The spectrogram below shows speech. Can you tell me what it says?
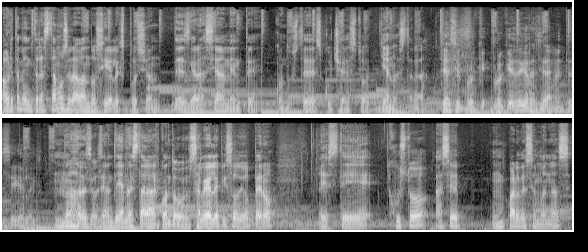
ahorita mientras estamos grabando sigue la exposición, desgraciadamente, cuando usted escuche esto, ya no estará. Te decir, ¿por qué, por qué desgraciadamente sigue la No, desgraciadamente ya no estará cuando salga el episodio, pero, este, justo hace un par de semanas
